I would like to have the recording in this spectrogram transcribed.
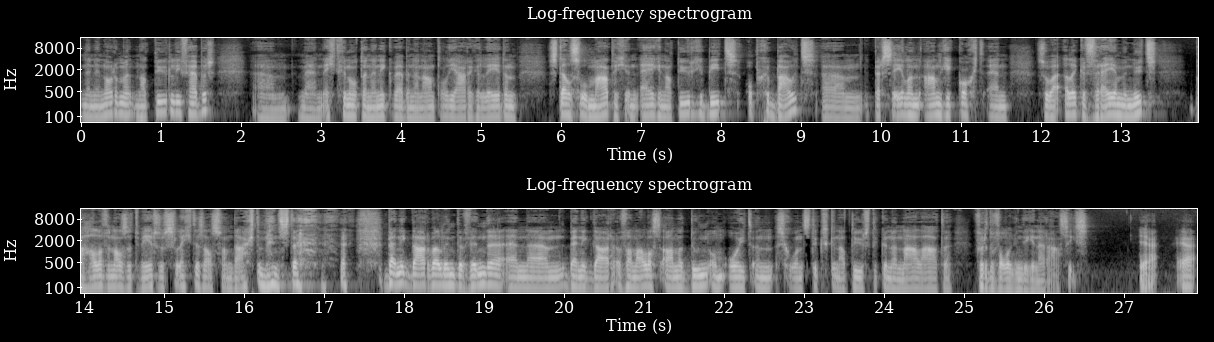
een enorme natuurliefhebber. Um, mijn echtgenoten en ik, we hebben een aantal jaren geleden stelselmatig een eigen natuurgebied opgebouwd, um, percelen aangekocht en zowat elke vrije minuut behalve als het weer zo slecht is als vandaag tenminste, ben ik daar wel in te vinden en um, ben ik daar van alles aan het doen om ooit een schoon stukje natuur te kunnen nalaten voor de volgende generaties. Ja, ja,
